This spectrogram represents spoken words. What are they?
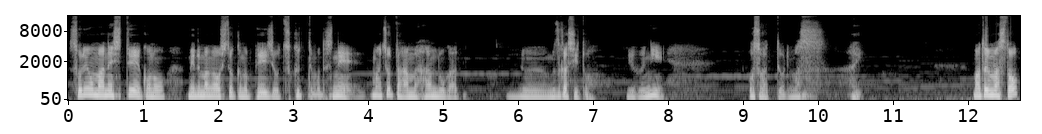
それを真似して、このメルマガを取得のページを作ってもですね、まあちょっとあんまり反応が難しいというふうに教わっております。はい。まとめますと、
